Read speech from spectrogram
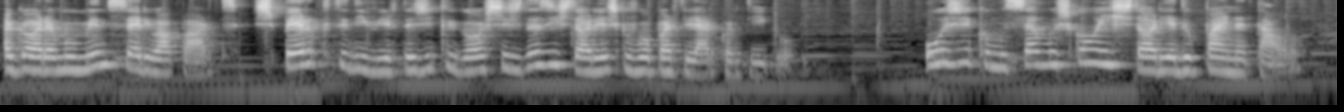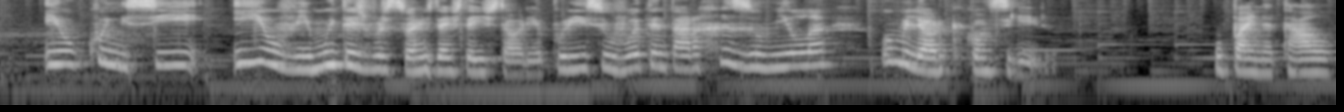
Agora, momento sério à parte. Espero que te divirtas e que gostes das histórias que vou partilhar contigo. Hoje começamos com a história do Pai Natal. Eu conheci e ouvi muitas versões desta história, por isso vou tentar resumi-la o melhor que conseguir. O Pai Natal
